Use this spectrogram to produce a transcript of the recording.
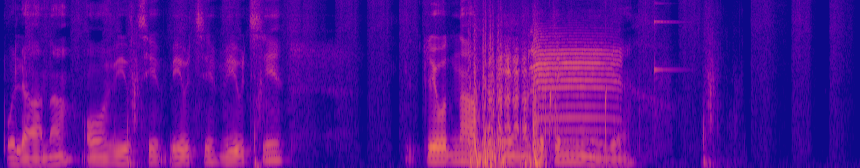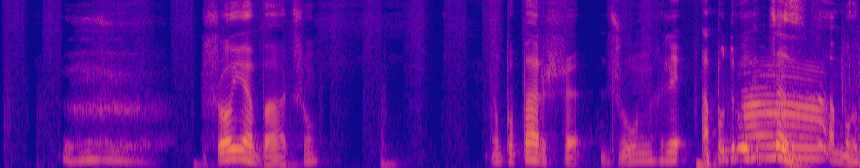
Поляна. О, вівці, вівці, вівці. Тільки одна, блін, вже темніє. Що я бачу? Ну, по-перше, джунглі, а по-друге, це замок.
